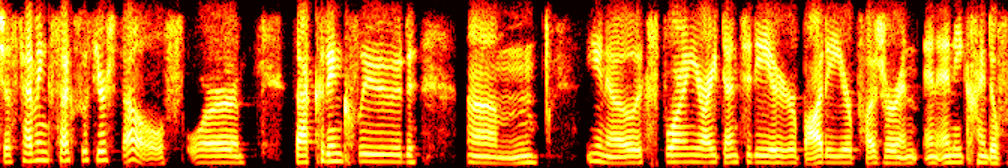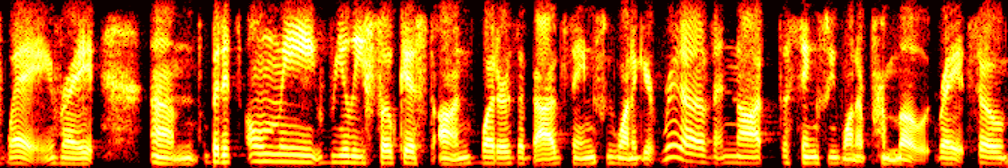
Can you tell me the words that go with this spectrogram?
just having sex with yourself, or that could include, um, you know, exploring your identity or your body, your pleasure in, in any kind of way, right? Um, but it's only really focused on what are the bad things we want to get rid of and not the things we want to promote, right? So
